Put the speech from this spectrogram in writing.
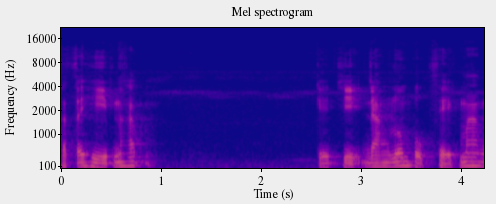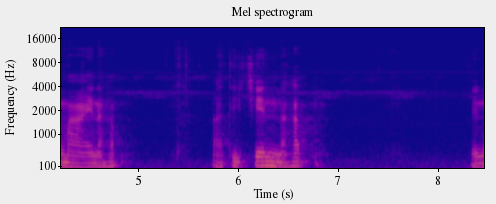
สัตหีบนะครับ เกจิดังร่วมปลุกเสกมากมายนะครับ อาทิเช่นนะครับ เป็น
